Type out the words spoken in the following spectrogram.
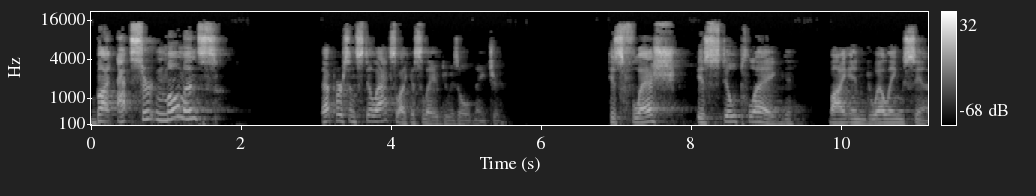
But at certain moments, that person still acts like a slave to his old nature. His flesh is still plagued by indwelling sin.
